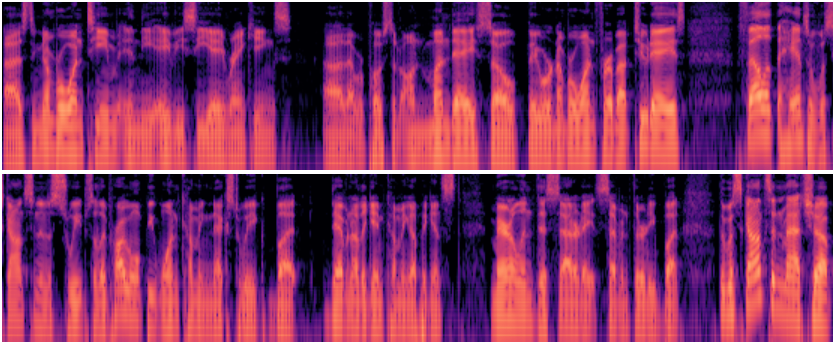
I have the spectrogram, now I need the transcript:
as the number one team in the AVCA rankings uh, that were posted on Monday. So they were number one for about two days. Fell at the hands of Wisconsin in a sweep, so they probably won't be one coming next week, but they have another game coming up against Maryland this Saturday at 7:30. But the Wisconsin matchup,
